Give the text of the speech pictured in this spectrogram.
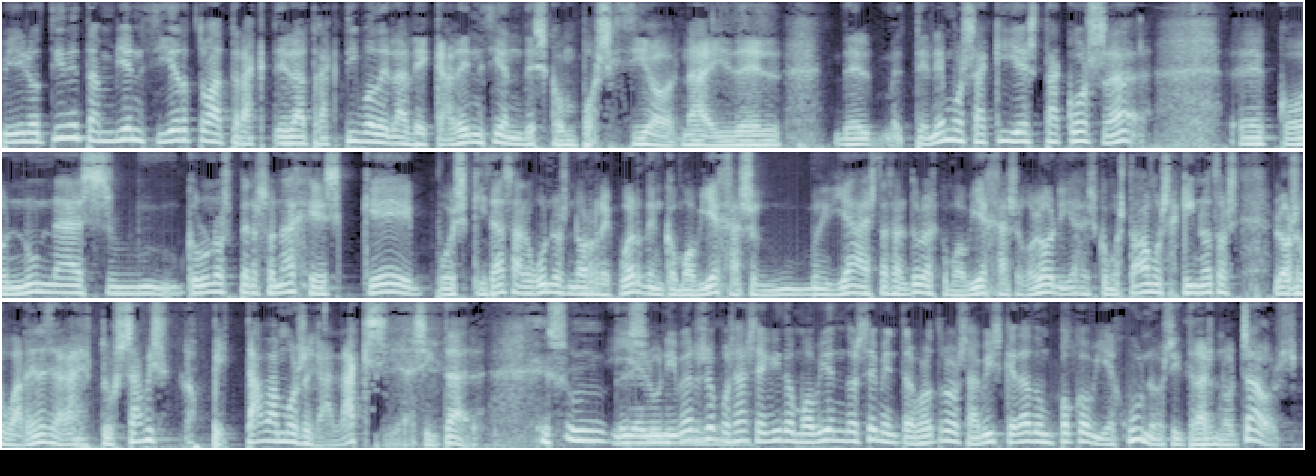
pero tiene también cierto el atractivo de la decadencia en descomposición. Hay del, del tenemos aquí esta cosa eh, con unas con unos personajes que pues quizás algunos nos recuerden como viejas ya a estas alturas como viejas glorias. Es como estábamos aquí nosotros los guardianes de la galaxia. Tú sabes, los petábamos galaxias y tal. Es un, y el universo pues ha seguido moviéndose mientras vosotros habéis quedado un poco viejunos y trasnochados.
